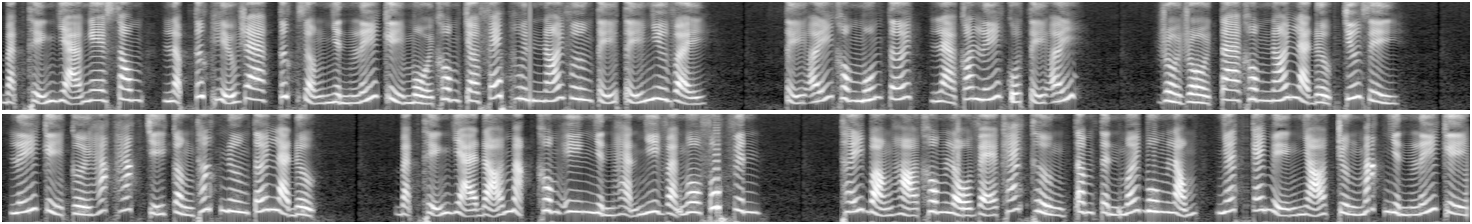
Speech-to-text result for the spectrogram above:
Bạch Thiển Dạ nghe xong, lập tức hiểu ra, tức giận nhìn Lý Kỳ muội không cho phép huynh nói Vương tỷ tỷ như vậy. Tỷ ấy không muốn tới, là có lý của tỷ ấy. Rồi rồi, ta không nói là được chứ gì. Lý Kỳ cười hắc hắc, chỉ cần thất nương tới là được. Bạch Thiển Dạ đỏ mặt không yên nhìn Hạnh Nhi và Ngô Phúc Vinh. Thấy bọn họ không lộ vẻ khác thường, tâm tình mới buông lỏng, nhếch cái miệng nhỏ trừng mắt nhìn Lý Kỳ.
